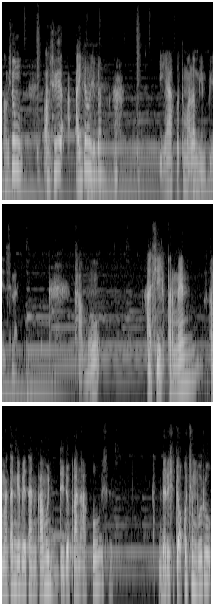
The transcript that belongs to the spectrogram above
Langsung langsung aing teh langsung bilang Hah, iya aku tuh malam mimpi kamu kasih permen ke mantan gebetan kamu di depan aku. Dari situ aku cemburu.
